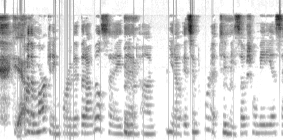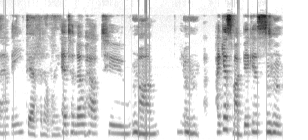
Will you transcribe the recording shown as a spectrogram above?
Yeah, for the marketing part of it, but I will say that Mhm. um, you know it's important to Mm-hmm. be social media savvy definitely. and to know how to Mhm. um, you know Mhm, I guess my biggest mhm,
